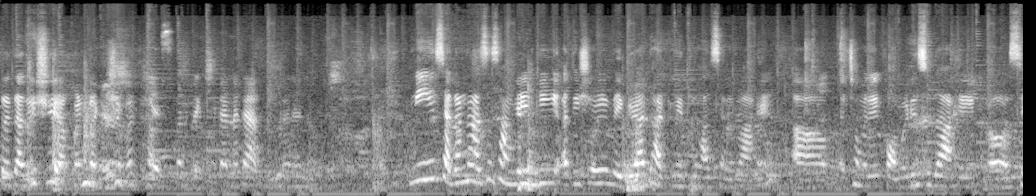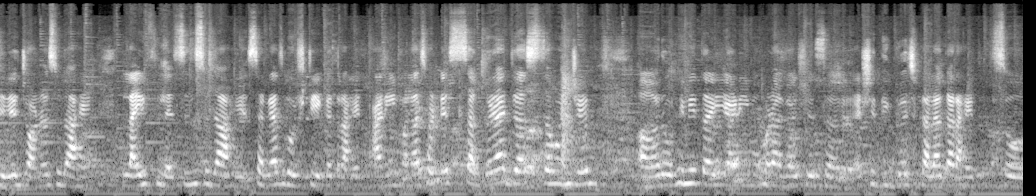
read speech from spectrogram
तर त्या दिवशी आपण नक्की बघा. प्रेक्षकांना काय अपील करायला? मी सगळ्यांना असं सांगेल की अतिशय वेगळ्या धाटणीतला हा सिनेमा आहे. त्याच्यामध्ये याच्यामध्ये कॉमेडीसुद्धा आहे सिरियस जॉनरसुद्धा आहे लाईफ लेसनसुद्धा आहे सगळ्याच गोष्टी एकत्र आहेत. आणि मला असं वाटते सगळ्यात जास्त म्हणजे रोहिणी रोहिणीताई आणि मोहन आगाशे सर असे दिग्गज कलाकार आहेत. सो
